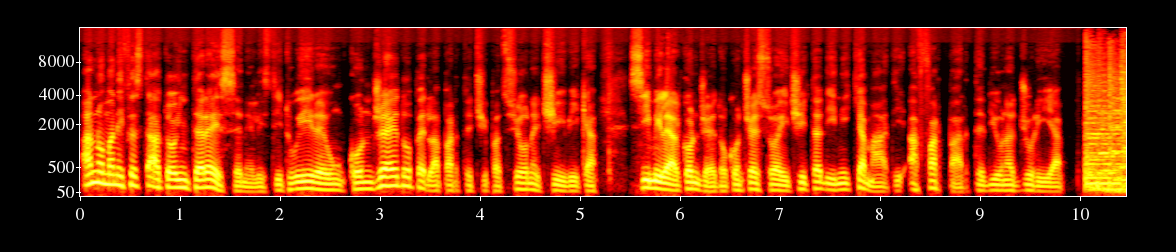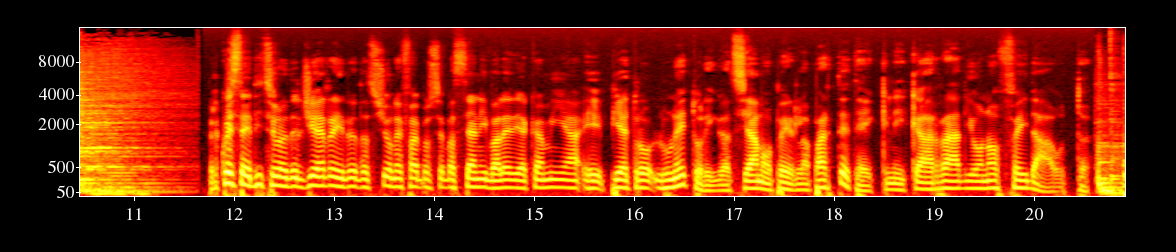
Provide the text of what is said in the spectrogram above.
hanno manifestato interesse nell'istituire un congedo per la partecipazione civica, simile al congedo concesso ai cittadini chiamati a far parte di una giuria. Per questa edizione del GR in redazione Fabio Sebastiani, Valeria Camia e Pietro Lunetto ringraziamo per la parte tecnica Radio No Fade Out.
